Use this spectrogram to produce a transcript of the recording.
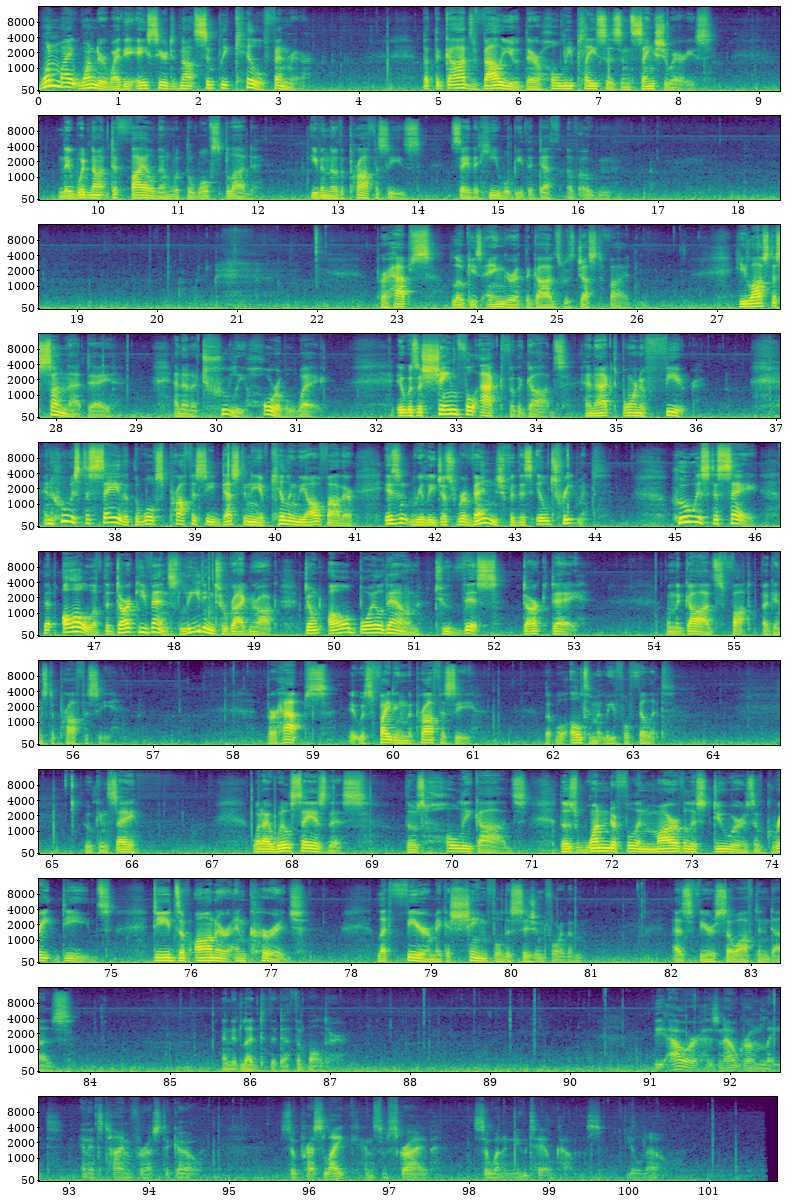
One might wonder why the Aesir did not simply kill Fenrir. But the gods valued their holy places and sanctuaries. And they would not defile them with the wolf's blood, even though the prophecies say that he will be the death of Odin. Perhaps Loki's anger at the gods was justified. He lost a son that day, and in a truly horrible way. It was a shameful act for the gods, an act born of fear. And who is to say that the wolf's prophesied destiny of killing the Allfather isn't really just revenge for this ill treatment? Who is to say that all of the dark events leading to Ragnarok don't all boil down to this dark day when the gods fought against a prophecy? Perhaps it was fighting the prophecy that will ultimately fulfill it. Who can say? What I will say is this those holy gods, those wonderful and marvelous doers of great deeds, deeds of honor and courage, let fear make a shameful decision for them, as fear so often does. And it led to the death of Balder. The hour has now grown late, and it's time for us to go. So press like and subscribe, so when a new tale comes, you'll know.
